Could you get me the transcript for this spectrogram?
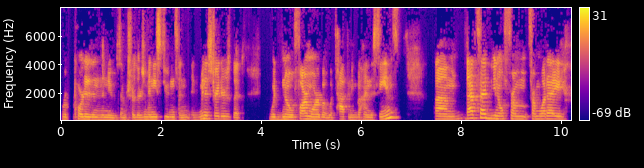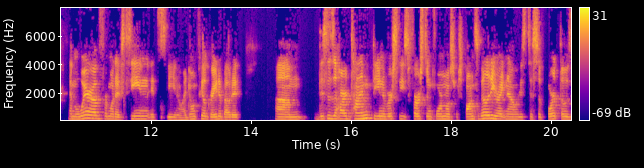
reported in the news. I'm sure there's many students and administrators that would know far more about what's happening behind the scenes. Um, that said, you know, from from what I am aware of, from what I've seen, it's you know I don't feel great about it. Um, this is a hard time. The university's first and foremost responsibility right now is to support those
